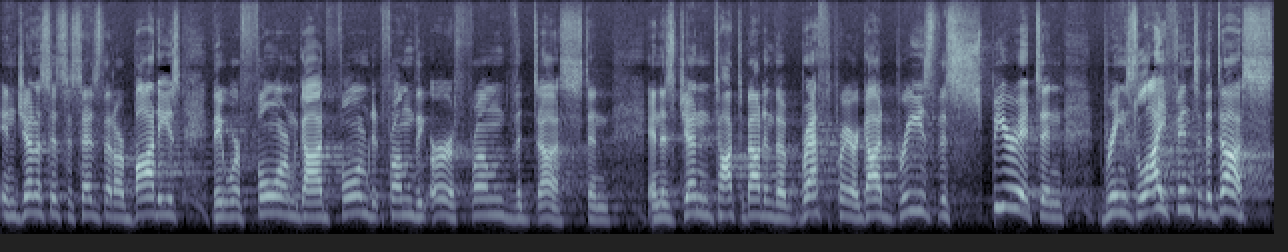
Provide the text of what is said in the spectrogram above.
in Genesis, it says that our bodies, they were formed, God formed it from the earth, from the dust. And, and as Jen talked about in the breath prayer, God breathes the spirit and brings life into the dust.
